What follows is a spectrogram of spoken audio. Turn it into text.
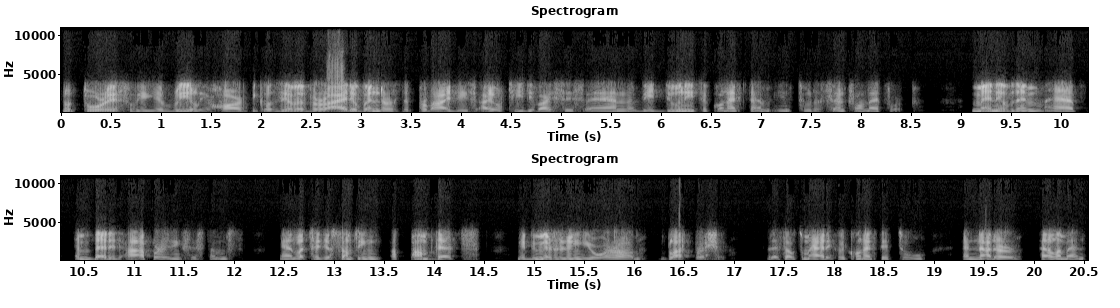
notoriously really hard because you have a variety of vendors that provide these IoT devices, and we do need to connect them into the central network. Many of them have embedded operating systems, and let's say just something, a pump that's maybe measuring your um, blood pressure that's automatically connected to another element,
